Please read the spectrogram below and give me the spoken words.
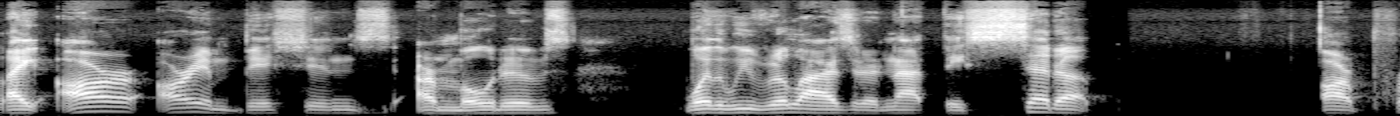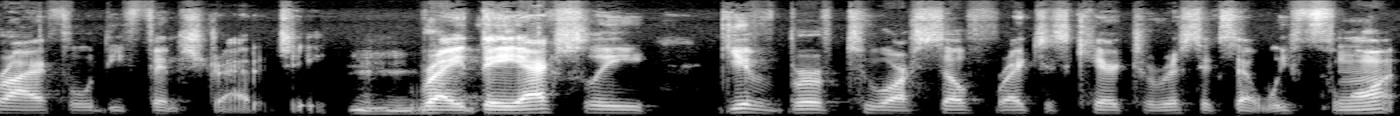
like our our ambitions, our motives, whether we realize it or not, they set up our prideful defense strategy. Mm-hmm. Right? They actually give birth to our self-righteous characteristics that we flaunt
